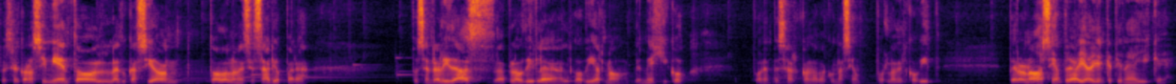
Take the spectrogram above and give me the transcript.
pues el conocimiento, la educación, todo lo necesario para, pues en realidad, aplaudirle al gobierno de México por empezar con la vacunación por lo del COVID. Pero no, siempre hay alguien que tiene ahí que,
